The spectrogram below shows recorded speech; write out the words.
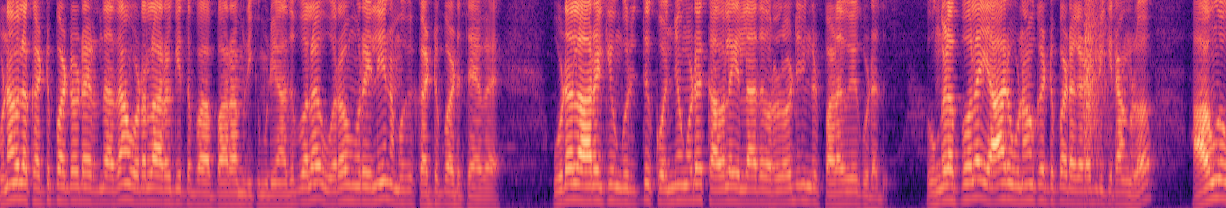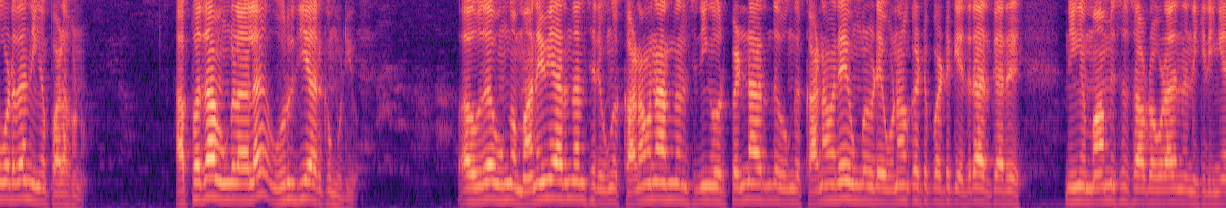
உணவில் கட்டுப்பாட்டோடு இருந்தால் தான் உடல் ஆரோக்கியத்தை பா பராமரிக்க முடியும். அதுபோல் உறவு முறையிலையும் நமக்கு கட்டுப்பாடு தேவை. உடல் ஆரோக்கியம் குறித்து கொஞ்சம் கூட கவலை இல்லாதவர்களோடு நீங்கள் பழகவே கூடாது. உங்களை போல் யார் உணவு கட்டுப்பாடை கடைபிடிக்கிறாங்களோ அவங்க கூட தான் நீங்கள் பழகணும். அப்போ தான் உங்களால் உறுதியாக இருக்க முடியும். உதவ உங்கள் மனைவியாக இருந்தாலும் சரி உங்கள் கணவனாக இருந்தாலும் சரி நீங்கள் ஒரு பெண்ணாக இருந்து உங்கள் கணவனே உங்களுடைய உணவு கட்டுப்பாட்டுக்கு எதிராக இருக்காரு நீங்கள் மாமிசம் சாப்பிடக்கூடாதுன்னு நினைக்கிறீங்க.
